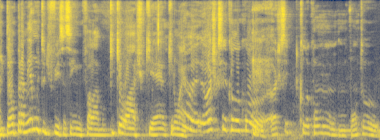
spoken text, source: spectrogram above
Então, pra mim é muito difícil, assim, falar o que, que eu acho que é, o que não é. Não, eu acho que você colocou. Eu acho que você colocou um, um ponto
